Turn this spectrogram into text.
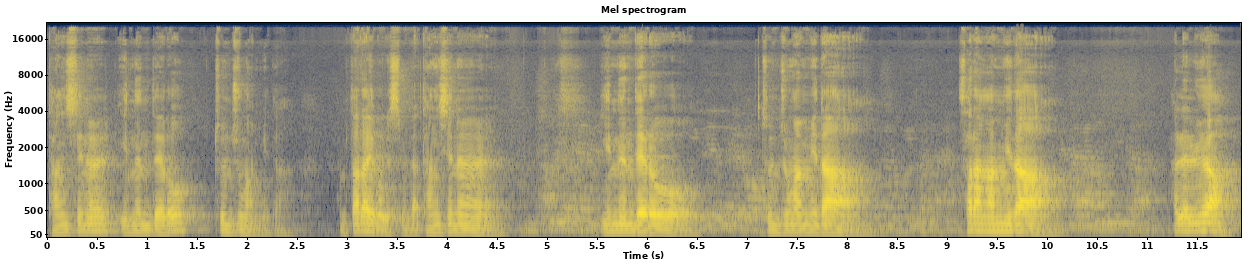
당신을 있는 대로 존중합니다. 한번 따라해 보겠습니다. 당신을 있는 대로 존중합니다. 사랑합니다. 할렐루야.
